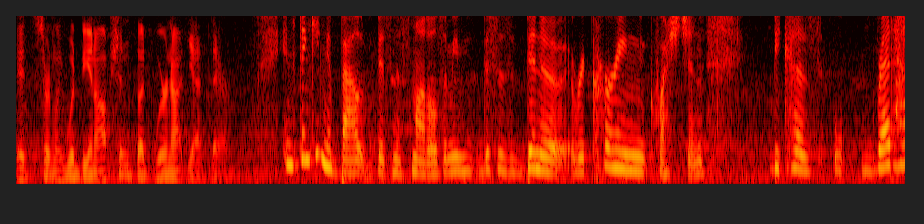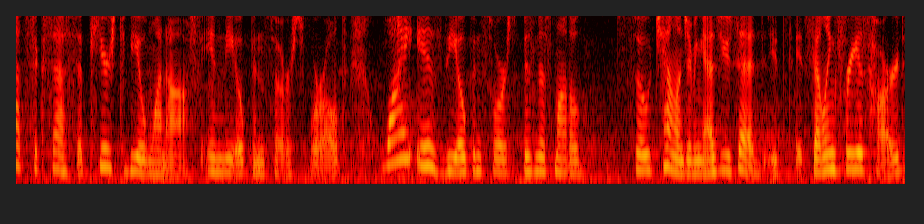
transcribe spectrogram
it certainly would be an option, but we're not yet there. In thinking about business models, I mean, this has been a recurring question because Red Hat's success appears to be a one-off in the open source world. Why is the open source business model so challenging. I mean, as you said, it's, it's selling free is hard,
